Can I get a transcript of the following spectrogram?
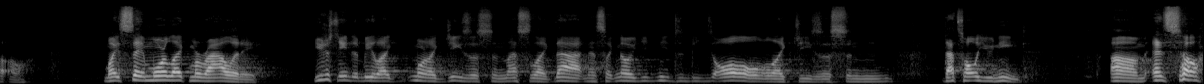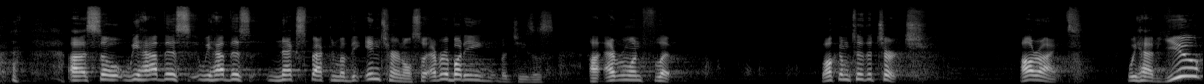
oh, might say more like morality. You just need to be like more like Jesus and less like that. And it's like, no, you need to be all like Jesus, and that's all you need. Um, and so, uh, so we have this we have this next spectrum of the internal. So everybody, but Jesus, uh, everyone flip. Welcome to the church. All right, we have you,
